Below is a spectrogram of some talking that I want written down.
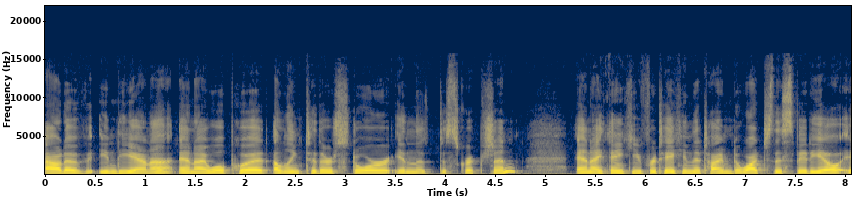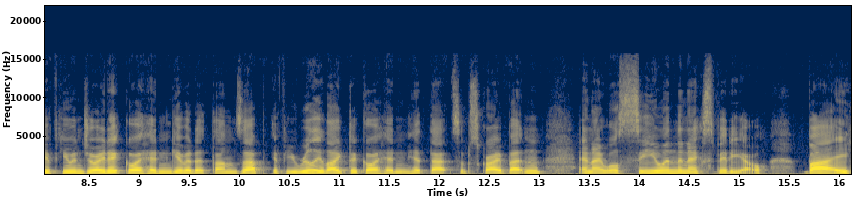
out of Indiana, and I will put a link to their store in the description. And I thank you for taking the time to watch this video. If you enjoyed it, go ahead and give it a thumbs up. If you really liked it, go ahead and hit that subscribe button. And I will see you in the next video. Bye.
